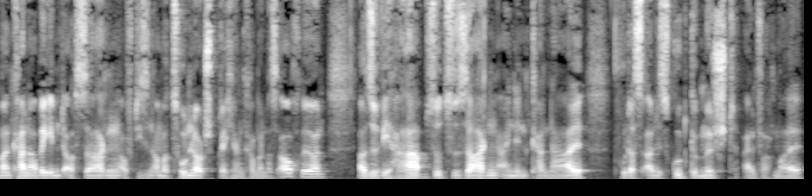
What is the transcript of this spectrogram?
Man kann aber eben auch sagen, auf diesen Amazon-Lautsprechern kann man das auch hören. Also wir haben sozusagen einen Kanal, wo das alles gut gemischt einfach mal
